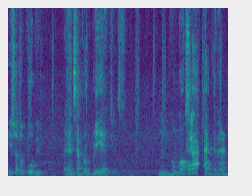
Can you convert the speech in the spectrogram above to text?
Isso é do público. A gente se apropria disso. Uhum. Como qualquer Sim. arte, né?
